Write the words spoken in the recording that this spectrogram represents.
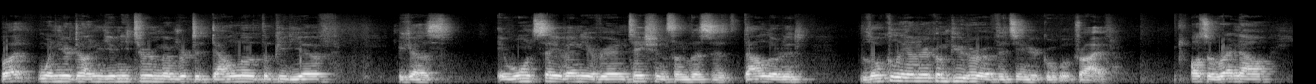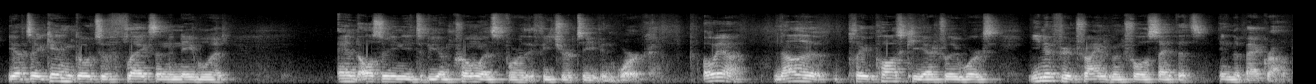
But when you're done, you need to remember to download the PDF because it won't save any of your annotations unless it's downloaded locally on your computer or if it's in your Google Drive. Also right now, you have to again go to Flags and enable it. And also you need to be on Chrome OS for the feature to even work. Oh yeah, now the play pause key actually works even if you're trying to control a site that's in the background.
